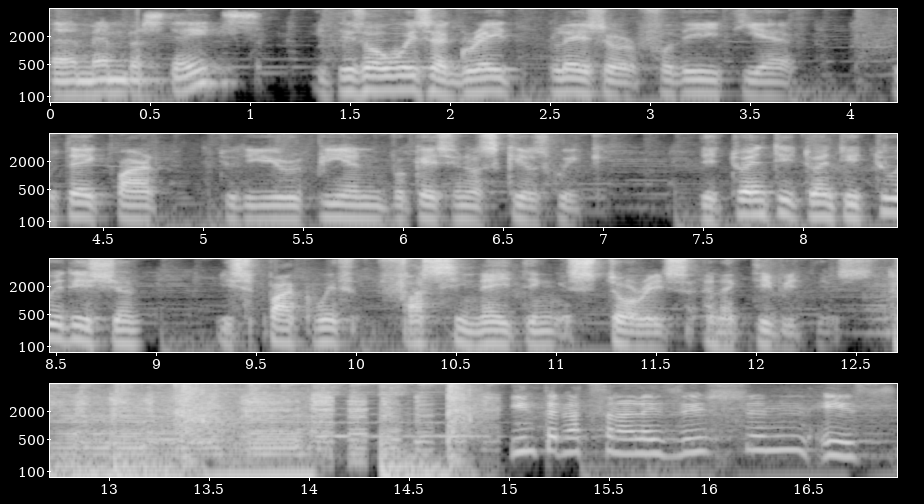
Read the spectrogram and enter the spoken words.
uh, member states. It is always a great pleasure for the ETF to take part to the European Vocational Skills Week. The 2022 edition is packed with fascinating stories and activities. Internationalization is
